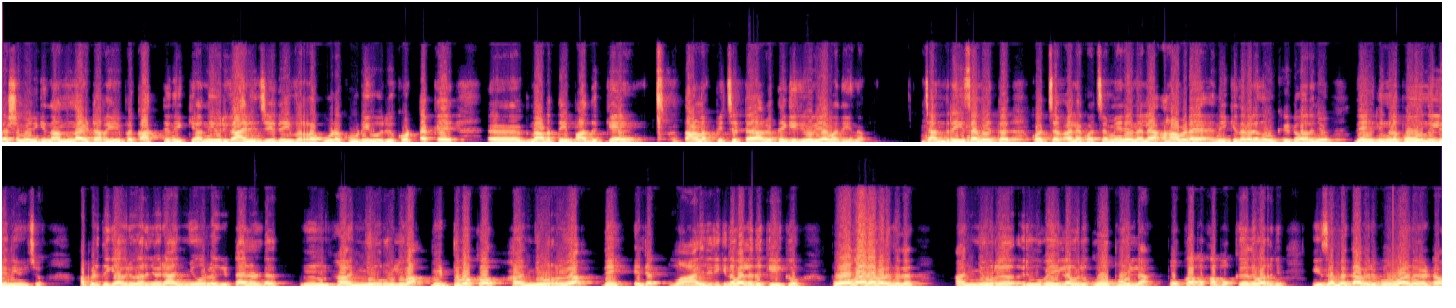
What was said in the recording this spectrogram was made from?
വിഷമം എനിക്ക് നന്നായിട്ട് അറിയാം. ഇപ്പൊ കത്തി നിൽക്കുക നീ ഒരു കാര്യം ചെയ്ത്. ഇവരുടെ കൂടെ കൂടി ഒരു കൊട്ടൊക്കെ നടത്തി പതുക്കെ തണുപ്പിച്ചിട്ട് അകത്തേക്ക് കയറിയാൽ മതിയെന്ന്. ചന്ദ്ര ഈ സമയത്ത് കൊച്ച അല്ല കൊച്ചമ്മേനെ എന്നല്ല അവിടെ നിൽക്കുന്നവരെ നോക്കിയിട്ട് പറഞ്ഞു ദേ നിങ്ങൾ പോകുന്നില്ലേന്ന് ചോദിച്ചു. അപ്പോഴത്തേക്ക് അവർ പറഞ്ഞു ഒരു അഞ്ഞൂറ് രൂപ കിട്ടാനുണ്ട്. ഉം അഞ്ഞൂറ് ഉലുവ വിട്ടുപൊക്കോ? അഞ്ഞൂറ് രൂപ. ദേ എന്റെ വായിലിരിക്കുന്ന വല്ലത് കേക്കും. പോകാനാ പറഞ്ഞത്. അഞ്ഞൂറ് രൂപയില്ല ഒരു കോപ്പും ഇല്ല. പൊക്ക പൊക്ക പൊക്കേന്ന് പറഞ്ഞു. ഈ സമയത്ത് അവർ പോവാണ് കേട്ടോ.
